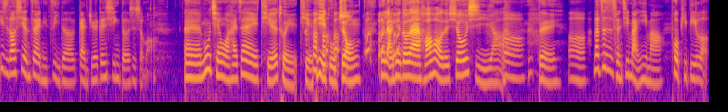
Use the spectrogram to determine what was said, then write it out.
一直到现在你自己的感觉跟心得是什么？哎，目前我还在铁腿、铁屁股中，这两天都在好好的休息呀、啊。嗯，对，嗯，那这次成绩满意吗？破 PB 了。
